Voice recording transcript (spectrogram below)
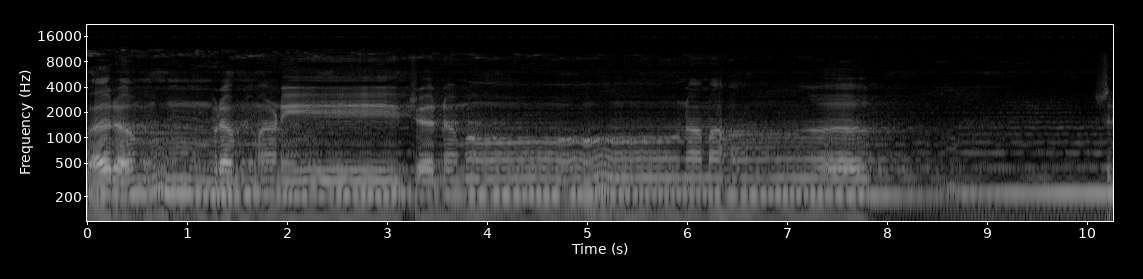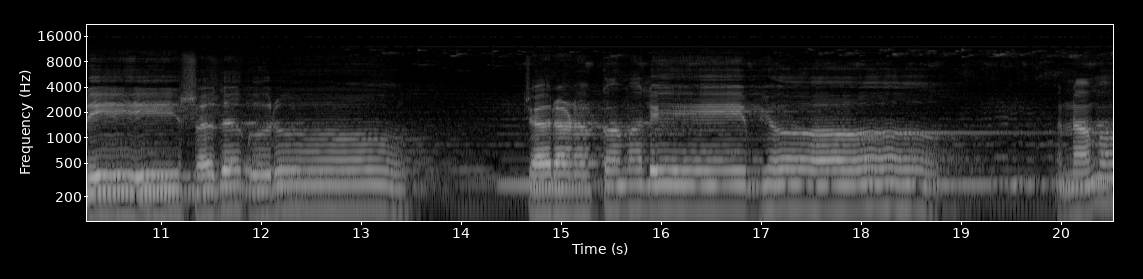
परं ब्रह्मणे च नमो नमः। श्रीसद्गुरु चरणकमलेभ्यो नमो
